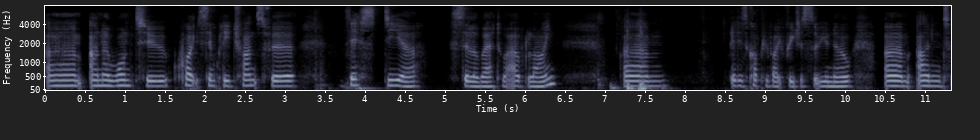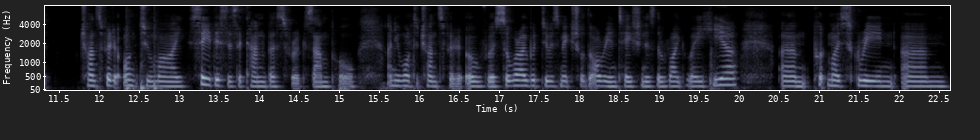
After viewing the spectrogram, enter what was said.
um, and I want to quite simply transfer this deer silhouette or outline. Um, it is copyright free, just so you know, um, and transfer it onto my, say this is a canvas, for example, and you want to transfer it over. So what I would do is make sure the orientation is the right way here, um, put my screen um,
